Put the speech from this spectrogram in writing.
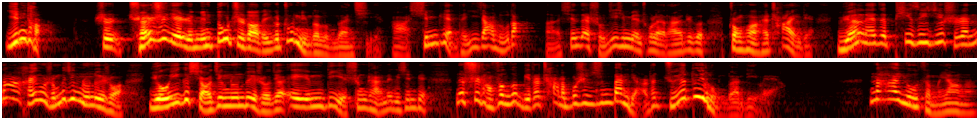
英特尔。是全世界人民都知道的一个著名的垄断企业啊，芯片它一家独大啊。现在手机芯片出来，它这个状况还差一点。原来在 PC 机时代，那还有什么竞争对手啊？有一个小竞争对手叫 AMD，生产那个芯片，那市场份额比它差的不是一星半点，它绝对垄断地位啊。那又怎么样呢？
